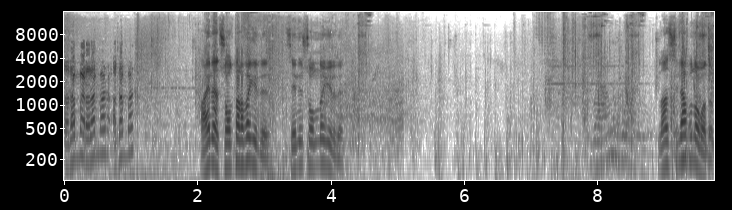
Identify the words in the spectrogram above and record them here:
Adam var adam var adam var. Aynen sol tarafa girdi. Senin soluna girdi. Lan silah bulamadım.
